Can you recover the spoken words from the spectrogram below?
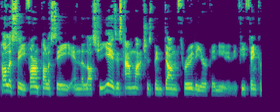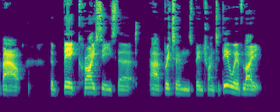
policy, foreign policy in the last few years is how much has been done through the European Union. If you think about the big crises that uh, Britain's been trying to deal with, like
